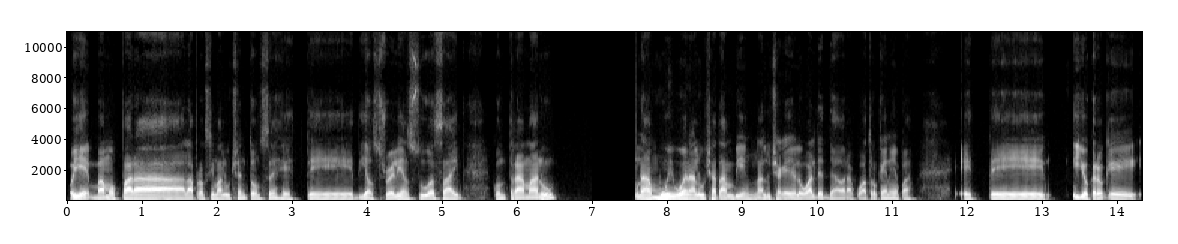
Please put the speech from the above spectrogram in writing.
Oye, vamos para la próxima lucha entonces, este, The Australian Suicide contra Manu una muy buena lucha también, una lucha que yo le voy a dar desde ahora cuatro kenepas. Este, y yo creo que,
